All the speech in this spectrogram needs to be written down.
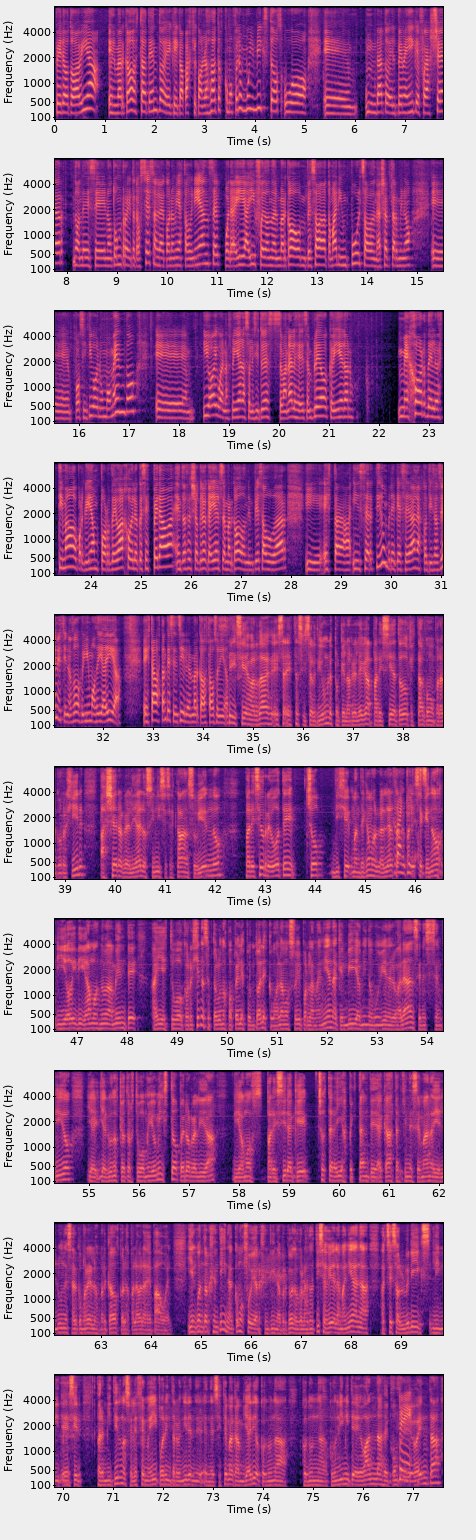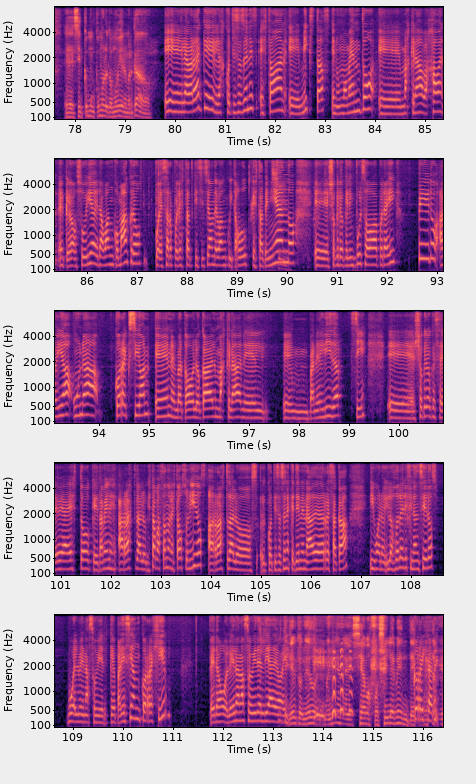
pero todavía el mercado está atento de que capaz que con los datos, como fueron muy mixtos, hubo eh, un dato del PMI que fue ayer, donde se notó un retroceso en la economía estadounidense, por ahí ahí fue donde el mercado empezó a tomar impulso, donde ayer terminó eh, positivo en un momento, eh, y hoy, bueno, vinieron las solicitudes semanales de desempleo que vinieron mejor de lo estimado porque vinieron por debajo de lo que se esperaba. Entonces yo creo que ahí es el mercado donde empieza a dudar y esta incertidumbre que se da en las cotizaciones y nosotros vivimos día a día. Está bastante sensible el mercado de Estados Unidos. Sí, sí, es verdad, estas incertidumbres porque la realidad parecía todo que estaba como para corregir. Ayer en realidad los índices estaban subiendo pareció rebote. Yo dije, mantengamos la alerta, parece que no. Y hoy, digamos, nuevamente ahí estuvo corrigiendo, excepto algunos papeles puntuales, como hablamos hoy por la mañana, que Nvidia vino muy bien el balance en ese sentido, y, y algunos que otros estuvo medio mixto, pero en realidad digamos, pareciera que yo estaría expectante de acá hasta el fin de semana y el lunes a ver cómo eran los mercados con la palabra de Powell. Y en cuanto a Argentina, ¿cómo fue Argentina? Porque bueno, con las noticias de hoy de la mañana, acceso al BRICS, es decir, permitirnos el FMI poder intervenir en el, sistema cambiario con, una, con, una, con un límite de bandas de compra y de venta, es decir, ¿cómo, cómo lo tomó bien el mercado? Eh, la verdad que las cotizaciones estaban eh, mixtas en un momento, eh, más que nada bajaban, el que subía era Banco Macro, puede ser por esta adquisición de Banco Itaú que está teniendo, yo creo que el impulso va por ahí, pero había una corrección en el mercado local, más que nada en el panel líder, ¿sí? yo creo que se debe a esto que también arrastra lo que está pasando en Estados Unidos, arrastra las cotizaciones que tienen ADRs acá y bueno, y los dólares financieros vuelven a subir, que parecían corregir, pero volvieron a subir el día de hoy. Que con Edu de mañana decíamos posiblemente, Corrijan.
